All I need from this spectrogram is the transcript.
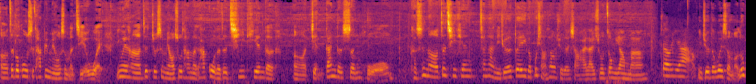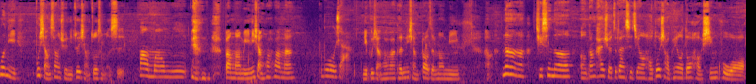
呃，这个故事它并没有什么结尾，因为它，这就是描述他们他过的这七天的呃简单的生活。可是呢，这七天，灿灿，你觉得对一个不想上学的小孩来说重要吗？重要。你觉得为什么？如果你不想上学，你最想做什么事？抱猫咪。抱猫咪。你想画画吗？不想。你不想画画，可是你想抱着猫咪。好，那其实呢，呃，刚开学这段时间哦，好多小朋友都好辛苦哦，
